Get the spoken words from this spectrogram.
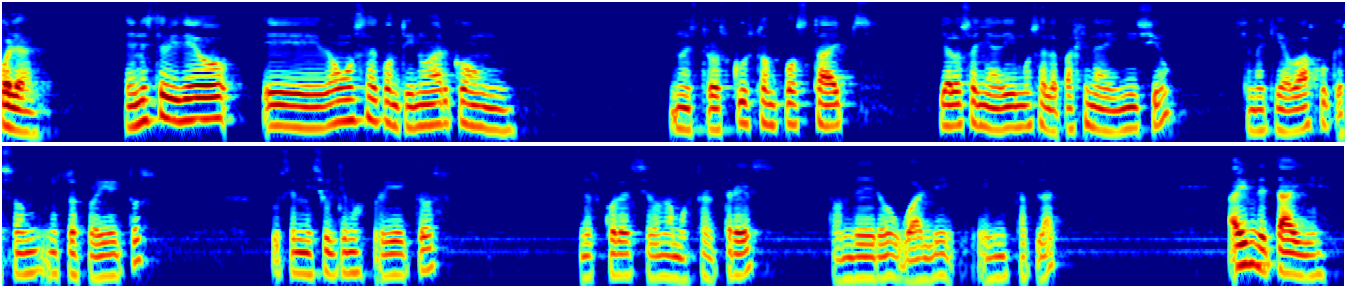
Hola, en este video eh, vamos a continuar con nuestros custom post types. Ya los añadimos a la página de inicio, están aquí abajo que son nuestros proyectos. Puse mis últimos proyectos, los cuales se van a mostrar tres, Tondero, Wally e Instaplac. Hay un detalle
